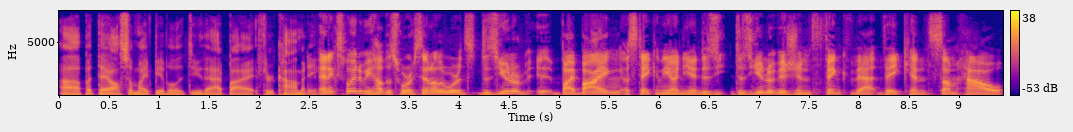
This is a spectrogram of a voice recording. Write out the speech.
uh, but they also might be able to do that by through comedy. And explain to me how this works. In other words, does Univ- by buying a stake in the Onion, does does Univision think that they can somehow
